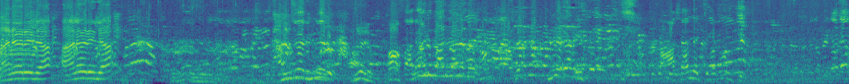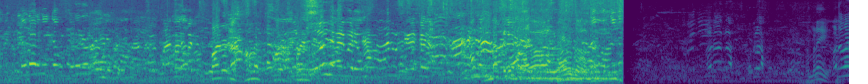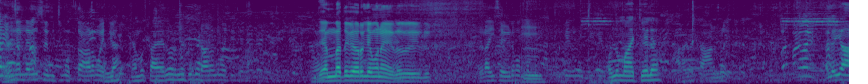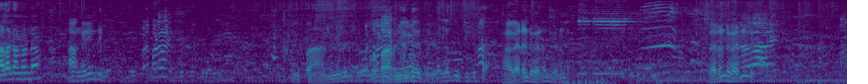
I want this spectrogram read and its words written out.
ആന വരില്ല ആന വരില്ല ആശാൻ രക്ഷപ്പെട്ടു നോക്കി ജമ്മത്ത് കയറില്ല മോനെ. ഇത് ഇത് ഉം. ഒന്ന് മാറ്റിയാലോ? അല്ല ഈ ആളെ കാണണ്ട ആ വരണ്ട് വരണ്ട്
